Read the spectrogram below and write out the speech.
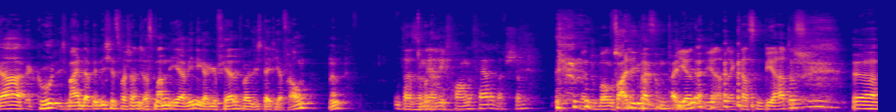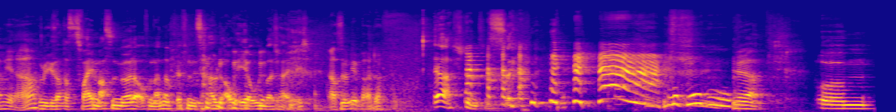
Ja, gut, ich meine, da bin ich jetzt wahrscheinlich als Mann eher weniger gefährdet, weil ich date ja Frauen. Ne? Da sind ja die Frauen gefährdet, das stimmt. Wenn du morgens Vor allem schon bei- Kasten bei Bier, mir. ja, deinen Kasten Bier hattest. Ja. Ja. Und wie gesagt, dass zwei Massenmörder aufeinandertreffen, ist halt auch eher unwahrscheinlich. Achso, wir beide. Ja, stimmt. Ja. Ähm,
